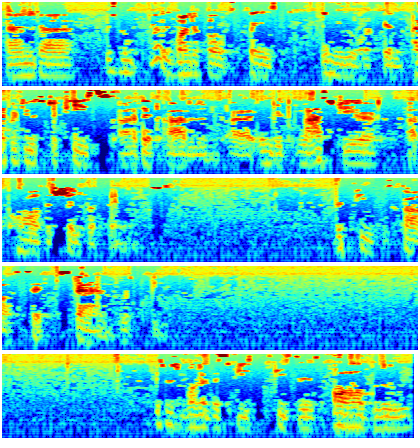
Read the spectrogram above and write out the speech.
and uh, it's a really wonderful space in New York. And I produced a piece uh, that um, uh, ended last year uh, called "The Shape of Things." This piece is called "Sit, Stand, or Speak." This is one of the piece, pieces, all blue.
